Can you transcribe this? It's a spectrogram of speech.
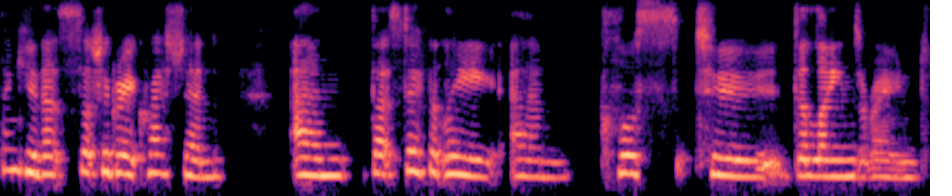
Thank you. That's such a great question. And um, that's definitely um, close to the lines around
